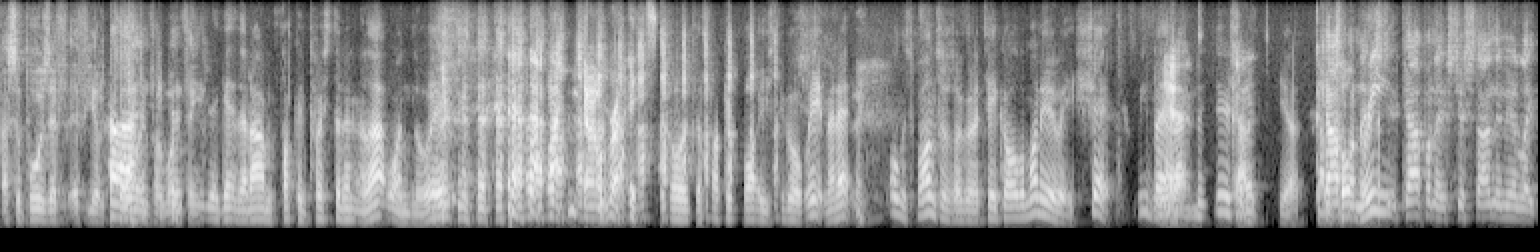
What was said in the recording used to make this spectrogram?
I suppose if if you're calling for one thing, you get their arm fucking twisted into that one though, eh? no, right? you know, the fucking boys to go, wait a minute, all the sponsors are going to take all the money away. Shit, we better Yeah, actually do something. Yeah. Got to Kaepernick's. Kaepernick's just standing there like,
